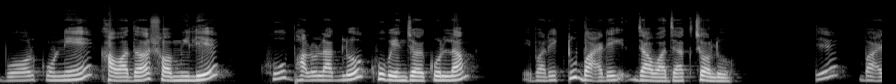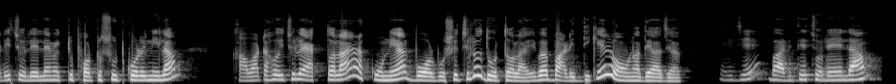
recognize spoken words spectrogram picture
বর, কনে খাওয়া দাওয়া সব মিলিয়ে খুব ভালো লাগল। খুব এনজয় করলাম। এবার একটু বাইরে যাওয়া যাক, চলো। যে বাইরে চলে এলাম, একটু ফটোশ্যুট করে নিলাম। খাওয়াটা হয়েছিল একতলায়, আর কোণে আর বর বসেছিল দোতলায়। এবার বাড়ির দিকে রওনা দেওয়া যাক। এই যে বাড়িতে চলে এলাম।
